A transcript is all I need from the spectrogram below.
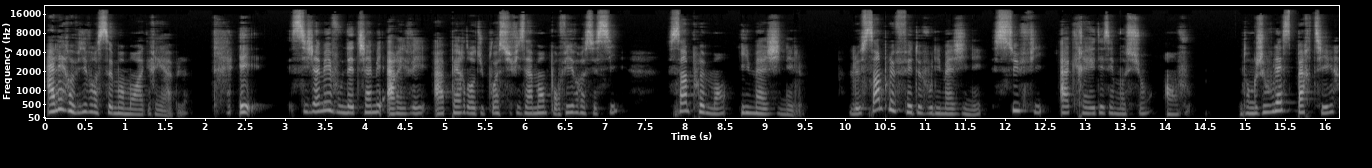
Allez revivre ce moment agréable. Et si jamais vous n'êtes jamais arrivé à perdre du poids suffisamment pour vivre ceci, simplement imaginez-le. Le simple fait de vous l'imaginer suffit à créer des émotions en vous. Donc je vous laisse partir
